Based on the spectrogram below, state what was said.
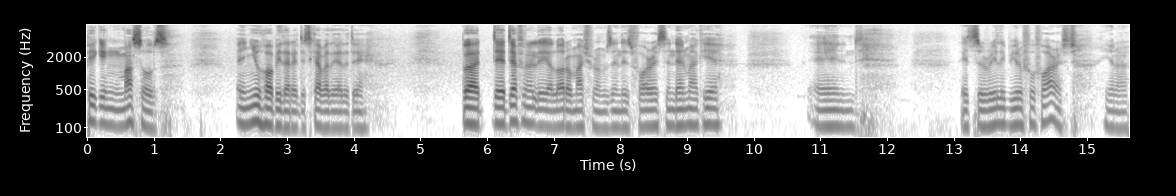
picking mussels, a new hobby that I discovered the other day. But there are definitely a lot of mushrooms in this forest in Denmark here. And it's a really beautiful forest, you know.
